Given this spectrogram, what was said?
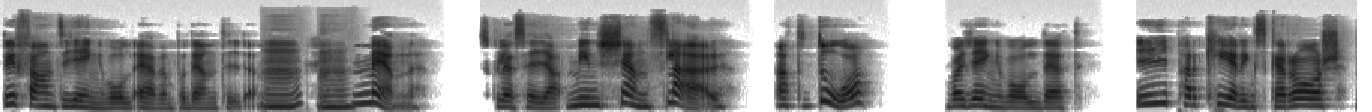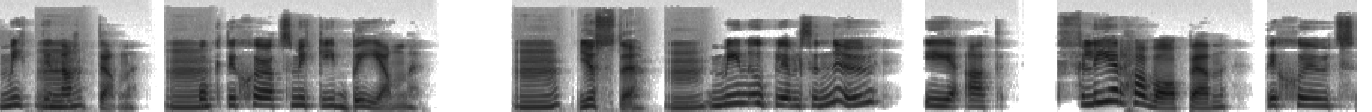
Det fanns gängvåld även på den tiden. Mm. mm. Men, skulle jag säga, min känsla är att då var gängvåldet i parkeringsgarage mitt i mm. natten. Mm. Och det sköts mycket i ben. Mm, just det. Mm. Min upplevelse nu är att fler har vapen, det skjuts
